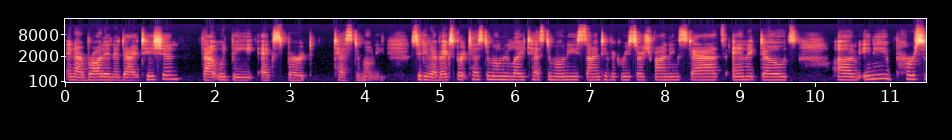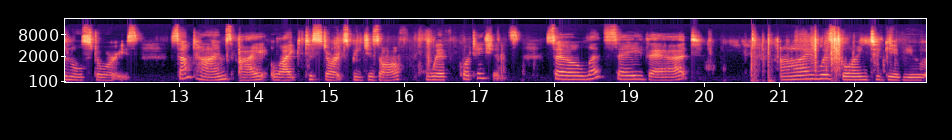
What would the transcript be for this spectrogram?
and I brought in a dietitian, that would be expert testimony. So you could have expert testimony, lay testimony, scientific research findings, stats, anecdotes, um, any personal stories. Sometimes I like to start speeches off with quotations. So let's say that I was going to give you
